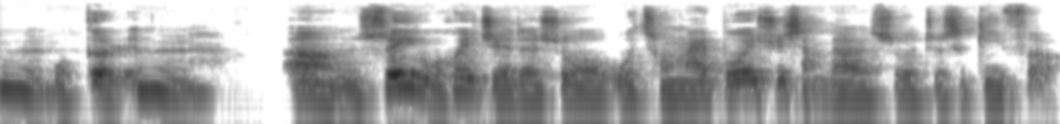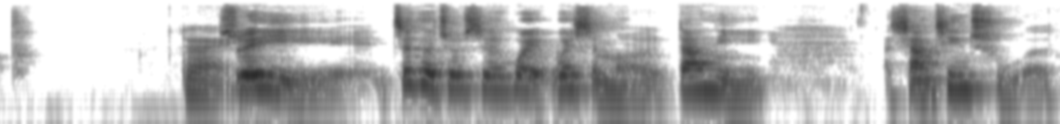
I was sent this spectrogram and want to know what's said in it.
嗯，我个人，嗯嗯，所以我会觉得说，我从来不会去想到说就是 give up。对，所以这个就是会为什么当你。想清楚了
